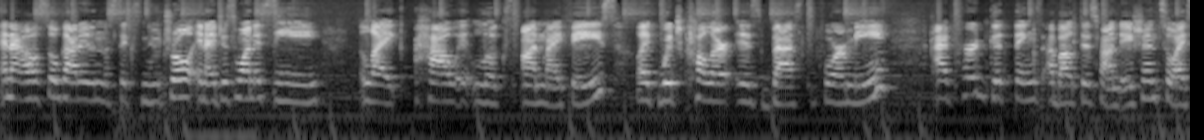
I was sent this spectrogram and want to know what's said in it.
and I also got it in the six neutral and I just want to see like how it looks on my face like which color is best for me. I've heard good things about this foundation so I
